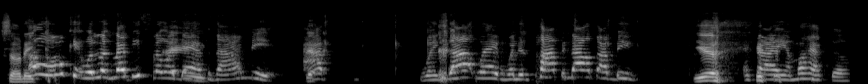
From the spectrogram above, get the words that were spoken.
So they. Oh, okay. Well, look, let me slow it down because I admit, I, when God when when it's popping off, I be. Yeah. I am. I have to.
